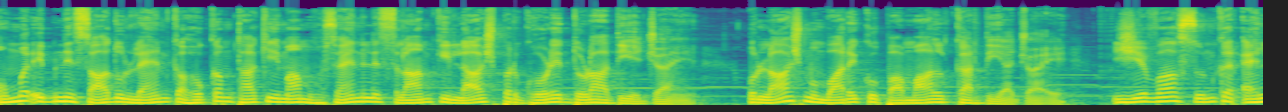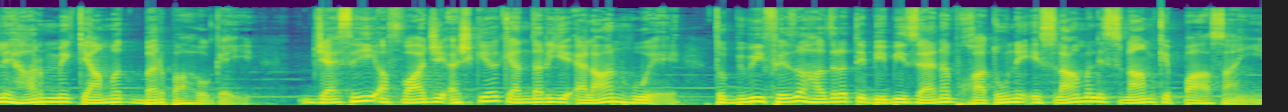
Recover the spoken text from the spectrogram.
उमर इबन सादुल्लैन का हुक्म था कि इमाम हुसैन इस्लाम की लाश पर घोड़े दौड़ा दिए जाएँ और लाश मुबारक को पामाल कर दिया जाए। ये वाह सुनकर अहले हरम में क्यामत बर्पा हो गई। जैसे ही अफवाज अशकिया के अंदर ये ऐलान हुए तो बीबी फिजा हज़रत बीबी जैनब खातून इस्लाम इस्लाम के पास आईं।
